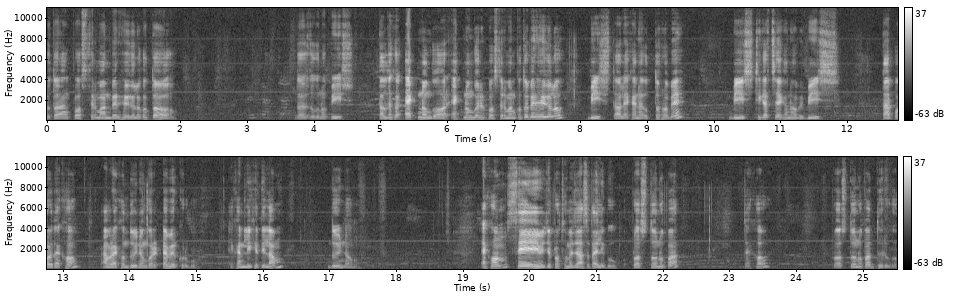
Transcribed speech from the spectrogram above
সুতরাং প্রস্থের মান বের হয়ে গেল কত? দশ দুগুণ বিশ। তাহলে দেখো এক নম্বর, এক নম্বরের প্রস্থের মান কত বের হয়ে গেল? বিশ। তাহলে এখানে উত্তর হবে বিশ, ঠিক আছে? এখানে হবে বিশ। তারপরে দেখো, আমরা এখন দুই নম্বরেরটা বের করব। এখানে লিখে দিলাম দুই নং। এখন সেম যে প্রথমে যা আছে তাই লিখব। প্রস্থ অনুপাত, দেখো, প্রস্থ অনুপাত দৈর্ঘ্য।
